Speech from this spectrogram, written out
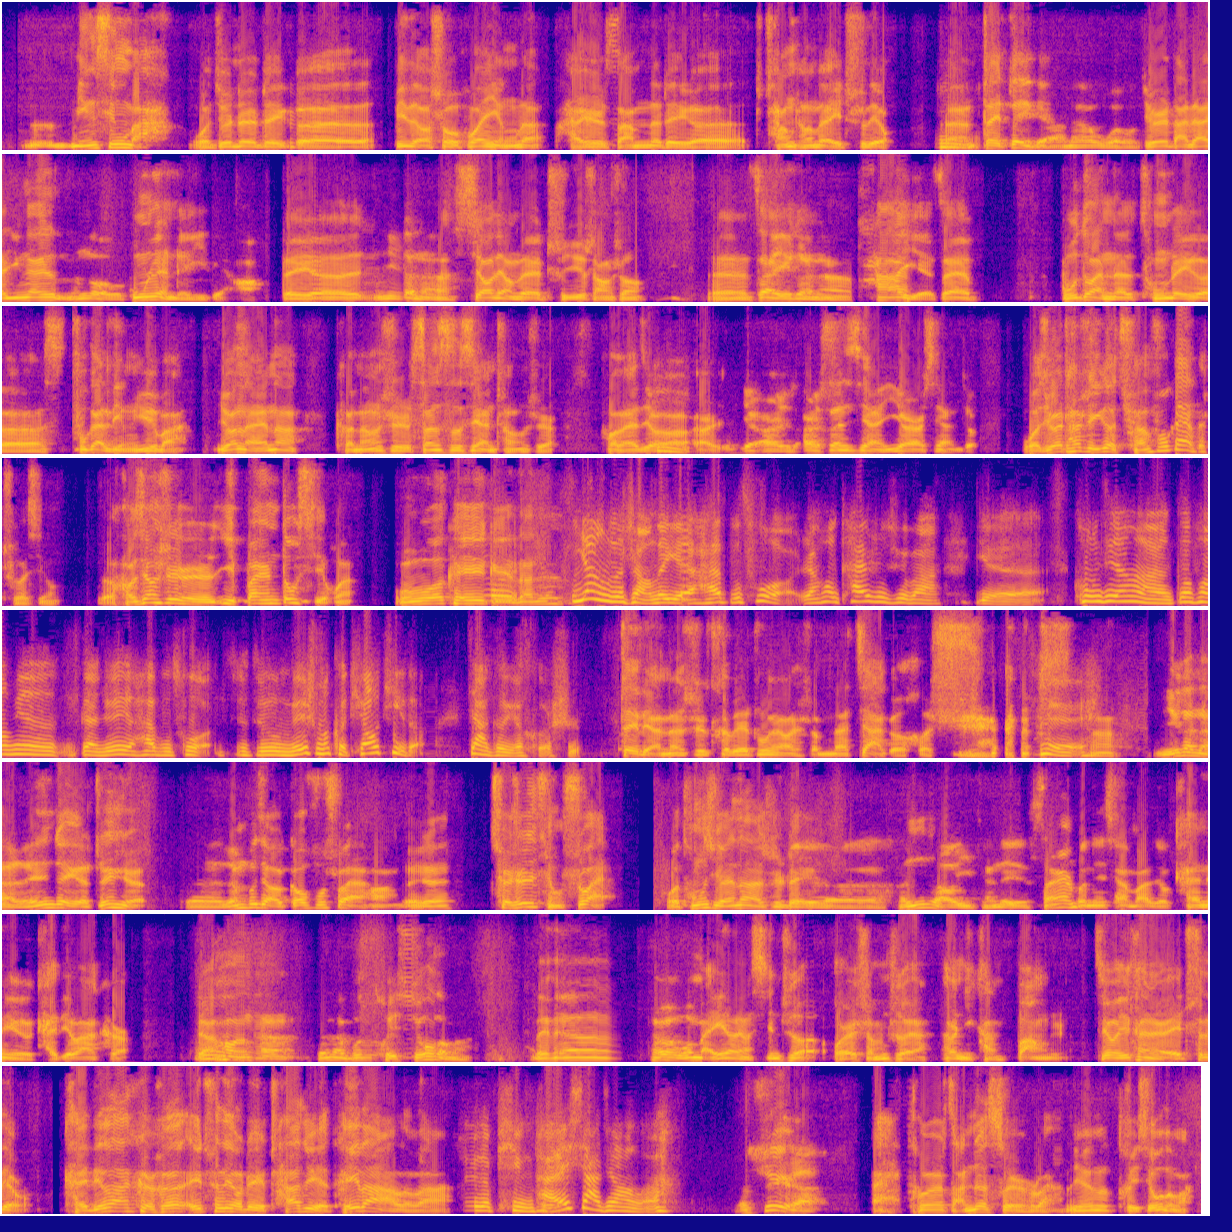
明星吧，我觉得这个比较受欢迎的还是咱们的这个长城的 H 六。嗯，在这一点呢，我觉得大家应该能够公认这一点啊。这个一个呢，销量在持续上升，呃，再一个呢，它也在不断的从这个覆盖领域吧。原来呢，可能是三四线城市，后来就二一二二三线、一二线，就我觉得它是一个全覆盖的车型，好像是一般人都喜欢。我我可以给大家样子长得也还不错，然后开出去吧，也空间啊各方面感觉也还不错，就就没什么可挑剔的，价格也合适。这点呢是特别重要，是什么呢？价格合适。对，嗯，一个呢，人家这个真是，呃，人不叫高富帅哈，这个确实挺帅。我同学呢是这个很早以前的三十多年前吧，就开那个凯迪拉克，然后呢，现在不是退休了吗？那天他说我买一辆新车，我说什么车呀？他说你看棒着呢。结果一看是 H 六，凯迪拉克和 H 六这差距也忒大了吧？这个品牌下降了。是啊，哎，他说咱这岁数了，因为退休了嘛，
